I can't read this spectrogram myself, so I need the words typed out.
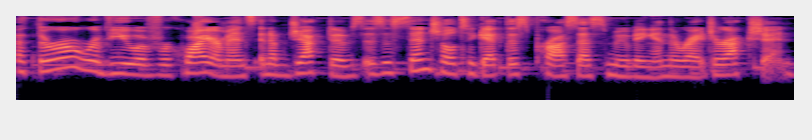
A thorough review of requirements and objectives is essential to get this process moving in the right direction.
